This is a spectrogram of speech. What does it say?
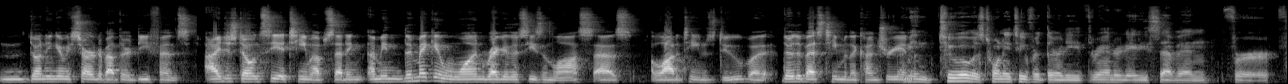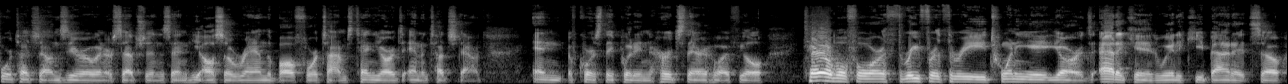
Don't even get me started about their defense. I just don't see a team upsetting. I mean, they make it one regular season loss, as a lot of teams do, but they're the best team in the country. I mean, Tua was 22 for 30, 387 for four touchdowns, zero interceptions, and he also ran the ball four times, 10 yards, and a touchdown. And of course, they put in Hurts there, who I feel terrible for, three for three, 28 yards. At a kid, way to keep at it. So,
